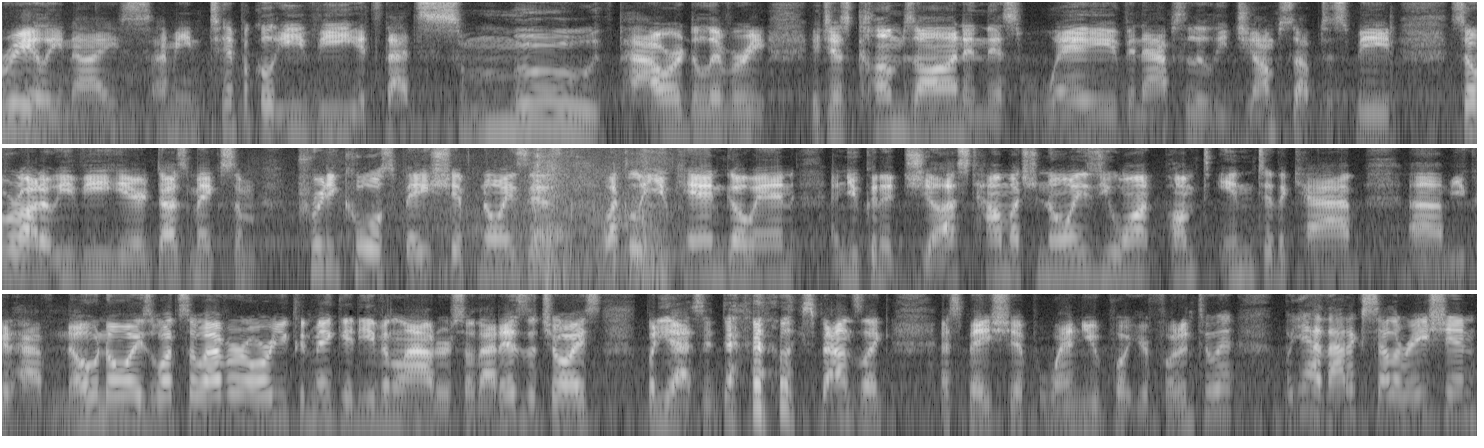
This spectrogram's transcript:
Really nice. I mean, typical EV, it's that smooth power delivery. It just comes on in this wave and absolutely jumps up to speed. Silverado EV here does make some pretty cool spaceship noises. Luckily, you can go in and you can adjust how much noise you want pumped into the cab. Um, you could have no noise whatsoever, or you could make it even louder. So that is the choice. But yes, it definitely sounds like a spaceship when you put your foot into it. But yeah, that acceleration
